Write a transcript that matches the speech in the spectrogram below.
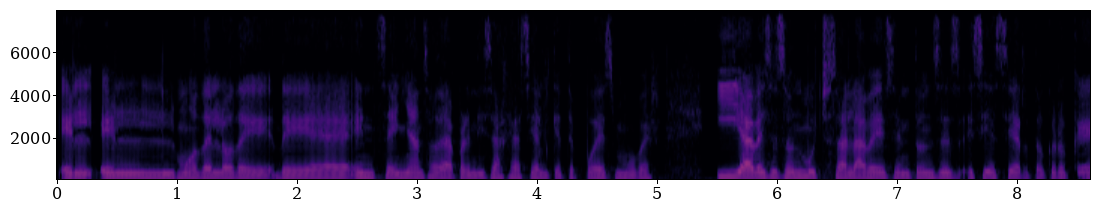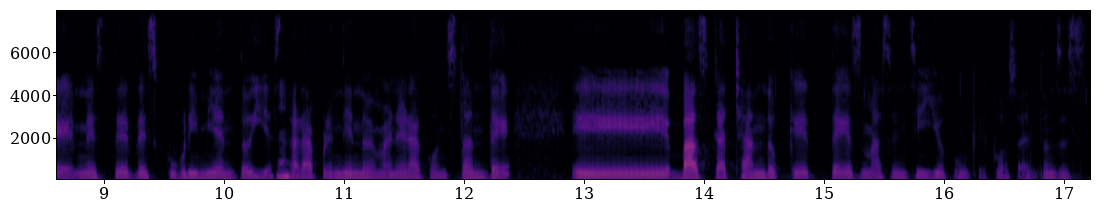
el, el modelo de, de enseñanza o de aprendizaje hacia el que te puedes mover. Y a veces son muchos a la vez, entonces sí es cierto, creo que en este descubrimiento y estar aprendiendo de manera constante, eh, vas cachando qué te es más sencillo con qué cosa. Entonces,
